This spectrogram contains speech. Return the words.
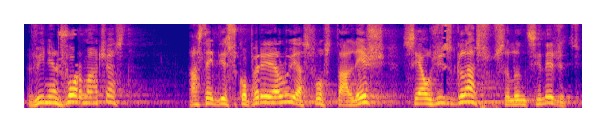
vine în forma aceasta. Asta e descoperirea lui, ați fost aleși să-i auziți glasul, să-l înțelegeți.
